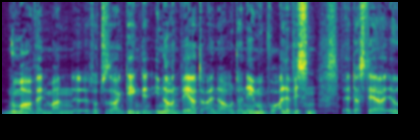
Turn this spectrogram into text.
Nummer, wenn man äh, sozusagen gegen den inneren Wert einer Unternehmung, wo alle wissen, äh, dass der äh,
